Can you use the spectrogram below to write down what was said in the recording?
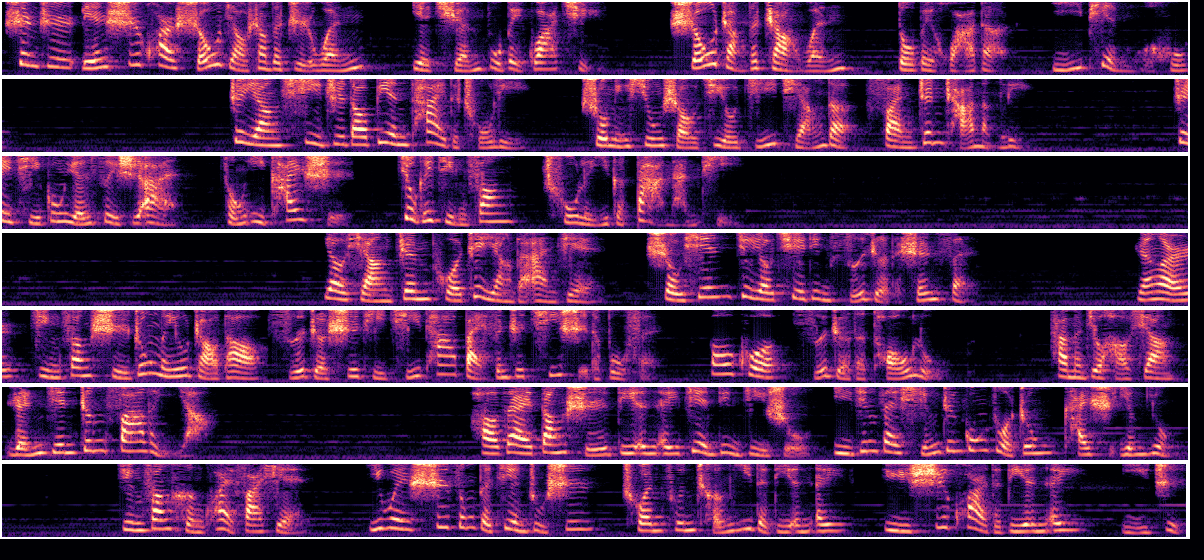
甚至连尸块手脚上的指纹也全部被刮去，手掌的掌纹都被划得一片模糊。这样细致到变态的处理，说明凶手具有极强的反侦查能力。这起公园碎尸案从一开始就给警方出了一个大难题。要想侦破这样的案件，首先就要确定死者的身份。然而，警方始终没有找到死者尸体其他百分之七十的部分，包括死者的头颅，他们就好像人间蒸发了一样。好在当时 DNA 鉴定技术已经在刑侦工作中开始应用，警方很快发现一位失踪的建筑师川村成一的 DNA 与尸块的 DNA 一致。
